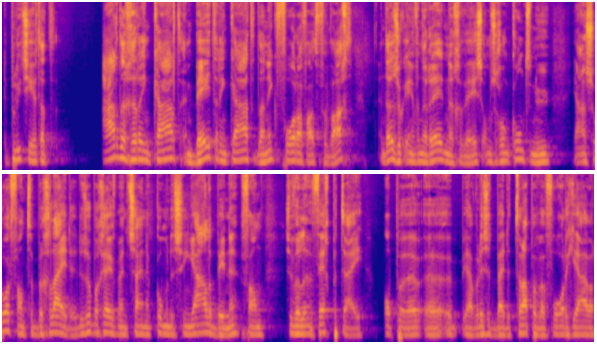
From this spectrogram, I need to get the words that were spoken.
De politie heeft dat aardiger in kaart en beter in kaart dan ik vooraf had verwacht. En dat is ook een van de redenen geweest om ze gewoon continu ja, een soort van te begeleiden. Dus op een gegeven moment zijn er komende signalen binnen van ze willen een vechtpartij op, uh, uh, ja, wat is het, bij de trappen waar vorig jaar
